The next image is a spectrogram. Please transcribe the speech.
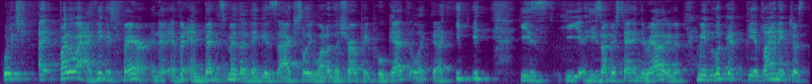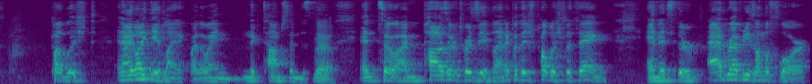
Which, I, by the way, I think is fair. And, if, and Ben Smith, I think, is actually one of the sharp people who get it like that. he's he, he's understanding the reality of it. I mean, look at the Atlantic just published, and I like the Atlantic, by the way. And Nick Thompson is the, and so I'm positive towards the Atlantic, but they just published a thing, and it's their ad revenues on the floor.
